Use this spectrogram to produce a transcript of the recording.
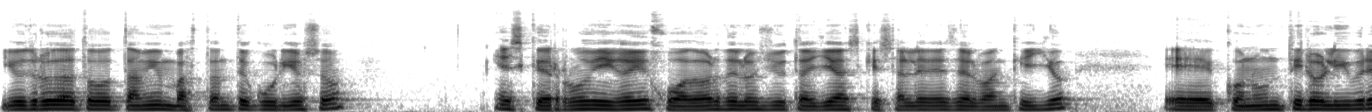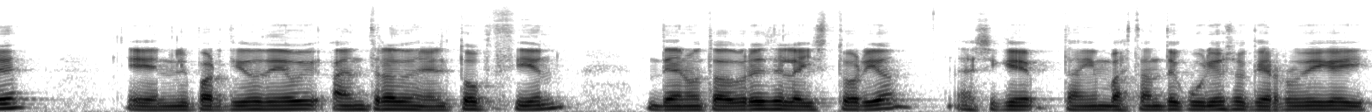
y otro dato también bastante curioso es que Rudy Gay, jugador de los Utah Jazz que sale desde el banquillo, eh, con un tiro libre en el partido de hoy ha entrado en el top 100 de anotadores de la historia. Así que también bastante curioso que Rudy Gay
